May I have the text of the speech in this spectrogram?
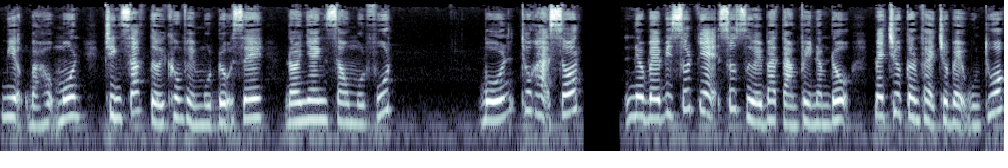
miệng và hậu môn, chính xác tới 0,1 độ C, đo nhanh sau 1 phút. 4. Thuốc hạ sốt nếu bé bị sốt nhẹ, sốt dưới 38,5 độ, mẹ chưa cần phải cho bé uống thuốc,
